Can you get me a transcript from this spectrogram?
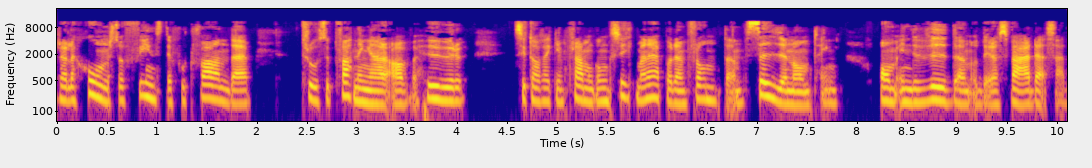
relationer så finns det fortfarande trosuppfattningar av hur citattecken framgångsrik man är på den fronten säger någonting om individen och deras värde. Så här,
